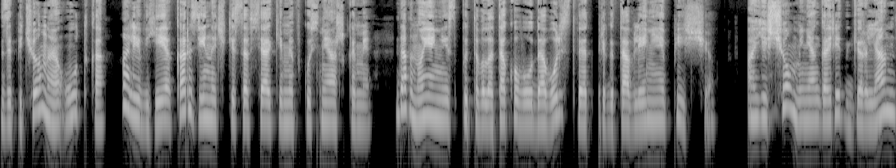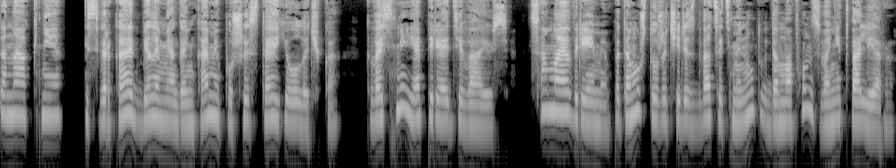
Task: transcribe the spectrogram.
запеченная утка, оливье, корзиночки со всякими вкусняшками. Давно я не испытывала такого удовольствия от приготовления пищи. А еще у меня горит гирлянда на окне и сверкает белыми огоньками пушистая елочка – к восьми я переодеваюсь. Самое время, потому что уже через двадцать минут в домофон звонит Валера.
